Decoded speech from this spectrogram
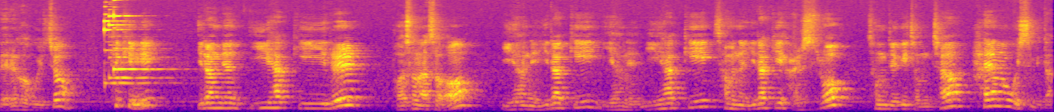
내려가고 있죠. 특히 1학년 2학기를 벗어나서 2학년 1학기, 2학년 2학기, 3학년 1학기 갈수록 성적이 점차 하향하고 있습니다.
